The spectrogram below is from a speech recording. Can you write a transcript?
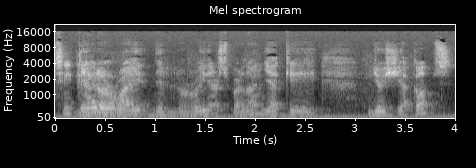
Sí, de, los, de los Raiders, perdón, ya que Josh Jacobs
